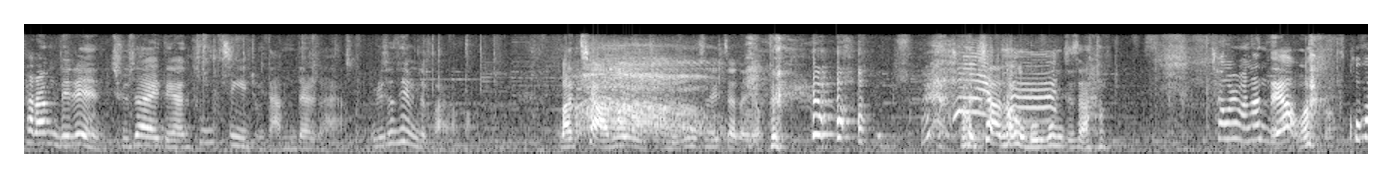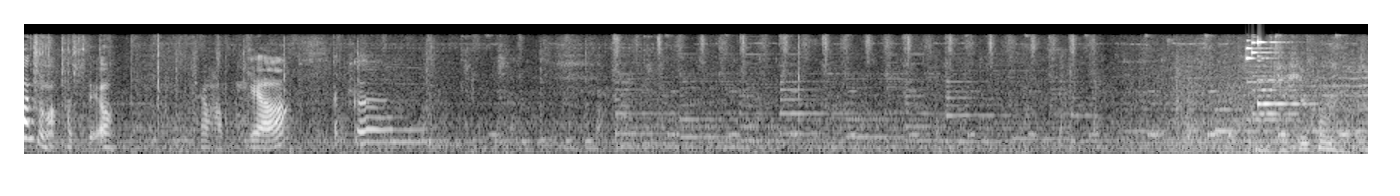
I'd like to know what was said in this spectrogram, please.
사람들은 주사에 대한 통증이 좀 남달라요. 우리 선생님들 봐요. 막. 마취 안 하고 좀 모공주사 했잖아요, 옆에. 마취 안 하고 모공주사. 참을만 한데요? 막 코만 좀 아팠대요. 자, 가볼게요. 따끔. 이게 실험인가요?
